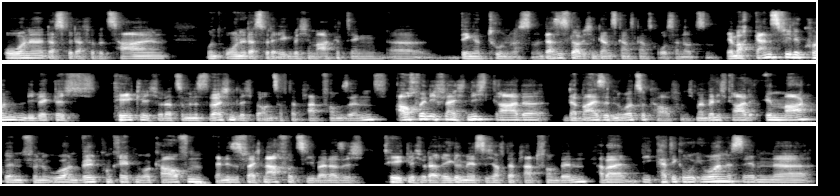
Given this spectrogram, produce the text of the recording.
ohne dass wir dafür bezahlen und ohne dass wir da irgendwelche Marketing äh, Dinge tun müssen. Und das ist, glaube ich, ein ganz, ganz, ganz großer Nutzen. Wir haben auch ganz viele Kunden, die wirklich täglich oder zumindest wöchentlich bei uns auf der Plattform sind, auch wenn die vielleicht nicht gerade dabei sind, eine Uhr zu kaufen. Ich meine, wenn ich gerade im Markt bin für eine Uhr und will konkret eine Uhr kaufen, dann ist es vielleicht nachvollziehbar, dass ich täglich oder regelmäßig auf der Plattform bin. Aber die Kategorie Uhren ist eben eine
